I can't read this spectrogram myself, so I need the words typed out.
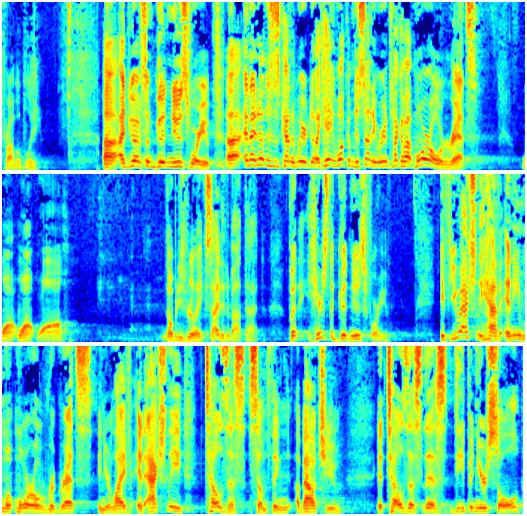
probably. Uh, I do have some good news for you. Uh, and I know this is kind of weird. You're like, hey, welcome to Sunday. We're going to talk about moral regrets. Wah, wah, wah. Nobody's really excited about that. But here's the good news for you. If you actually have any moral regrets in your life, it actually tells us something about you it tells us this deep in your soul,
